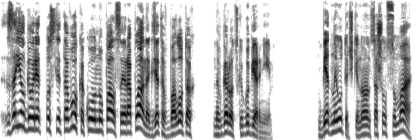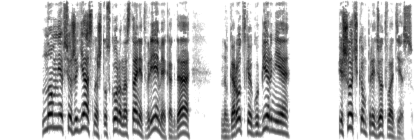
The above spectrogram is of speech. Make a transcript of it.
Заел, говорят, после того, как он упал с аэроплана где-то в болотах Новгородской губернии. Бедный уточки, но он сошел с ума. Но мне все же ясно, что скоро настанет время, когда Новгородская губерния пешочком придет в Одессу.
